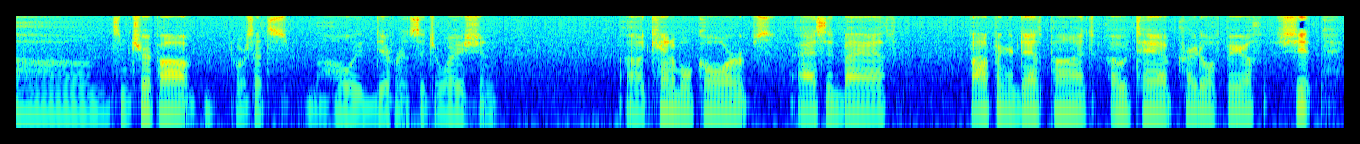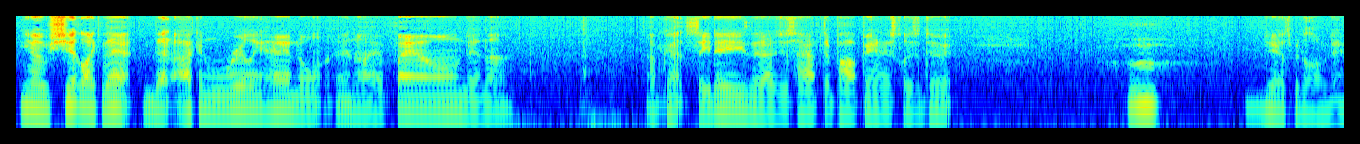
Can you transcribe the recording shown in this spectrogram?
Um, some trip hop. Of course, that's a wholly different situation uh, Cannibal Corpse, Acid Bath, Five Finger Death Punch, OTEP, Cradle of Filth, shit, you know, shit like that that I can really handle and I have found and uh, I've got CDs that I just have to pop in and just listen to it. Yeah, it's been a long day.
